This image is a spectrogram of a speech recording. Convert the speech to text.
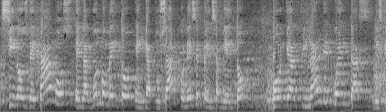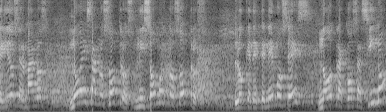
si nos dejamos en algún momento engatusar con ese pensamiento, porque al final de cuentas, mis queridos hermanos, no es a nosotros, ni somos nosotros. Lo que detenemos es no otra cosa sino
